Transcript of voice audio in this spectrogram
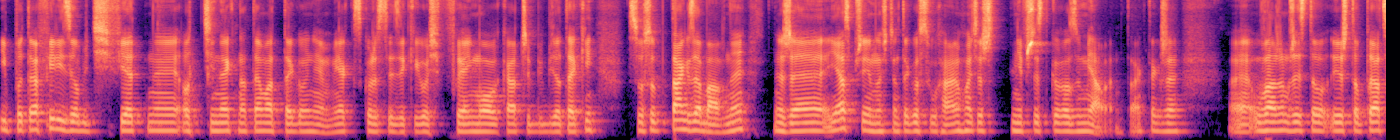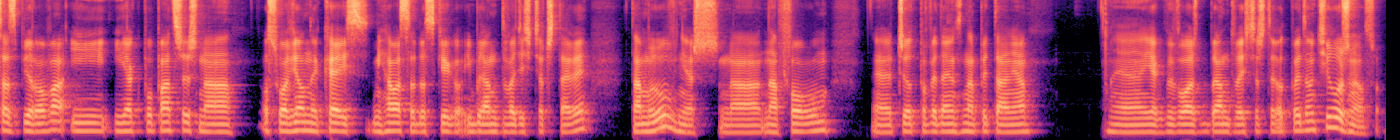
i potrafili zrobić świetny odcinek na temat tego, nie wiem, jak skorzystać z jakiegoś frameworka czy biblioteki w sposób tak zabawny, że ja z przyjemnością tego słuchałem, chociaż nie wszystko rozumiałem. Tak? Także e, uważam, że jest to, jest to praca zbiorowa i, i jak popatrzysz na osławiony case Michała Sadowskiego i Brand24, tam również na, na forum czy odpowiadając na pytania, e, jak wywołasz Brand24, odpowiedzą ci różne osoby,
